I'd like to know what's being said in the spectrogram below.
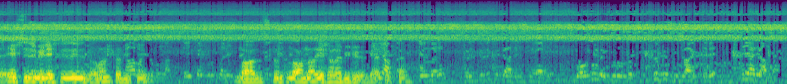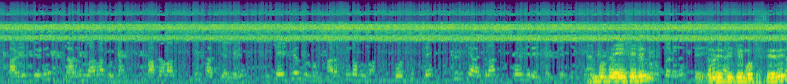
E, hepsini birleştirdiğiniz zaman tabii ki bazı sıkıntılı anlar yaşanabiliyor gerçekten. yılların özgürlük mücadelesini vermiş, yorgun ve gururlu Kıbrıs mücahitleri, diğer yanda kardeşlerini yardımlarına koşan kahraman Türk askerleri, iki heykel grubunun arasında bulunan Korkut'te Türkiye açılan pencereyi temsil ediyor. Burada heykelin e, üzerindeki ay motiflerin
